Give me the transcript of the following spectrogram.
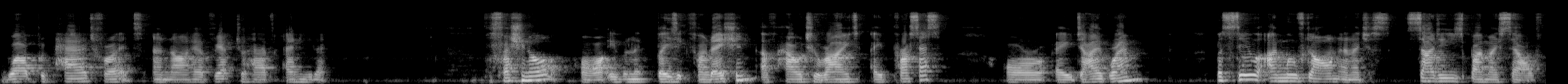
well prepared for it and I have yet to have any like professional or even like basic foundation of how to write a process or a diagram. But still I moved on and I just studied by myself.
